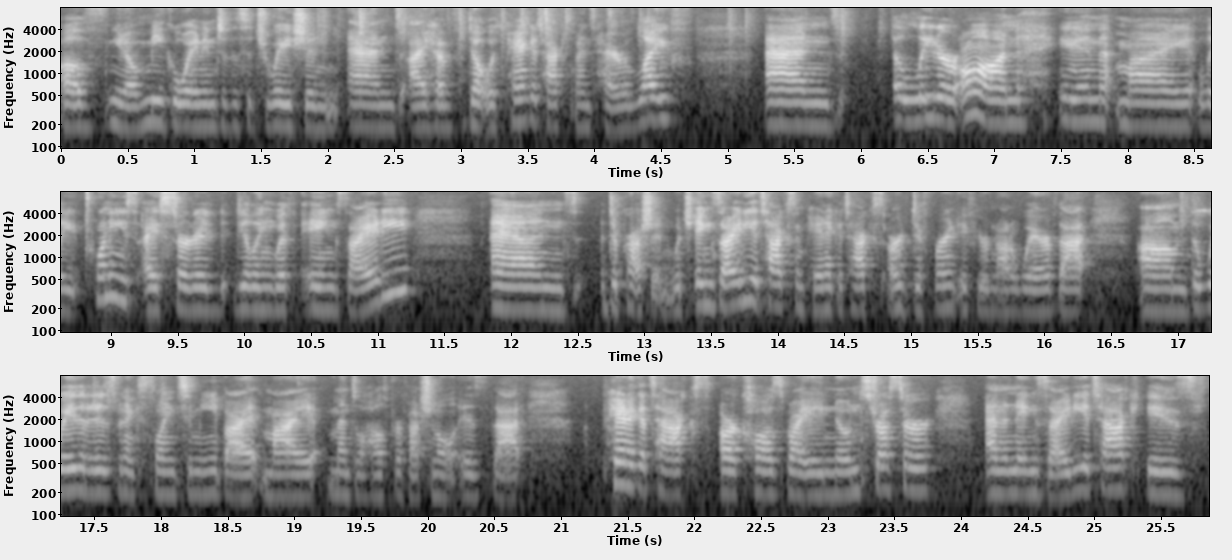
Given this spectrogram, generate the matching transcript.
of, you know, me going into the situation. And I have dealt with panic attacks my entire life. And later on in my late 20s, I started dealing with anxiety and depression, which anxiety attacks and panic attacks are different if you're not aware of that. Um, the way that it has been explained to me by my mental health professional is that panic attacks are caused by a known stressor and an anxiety attack is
